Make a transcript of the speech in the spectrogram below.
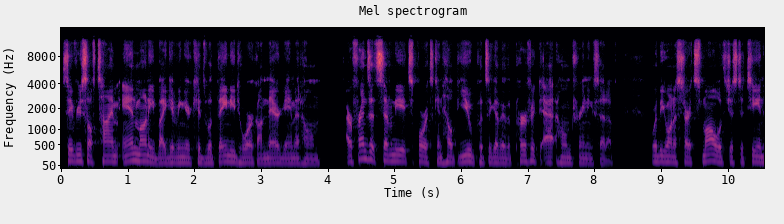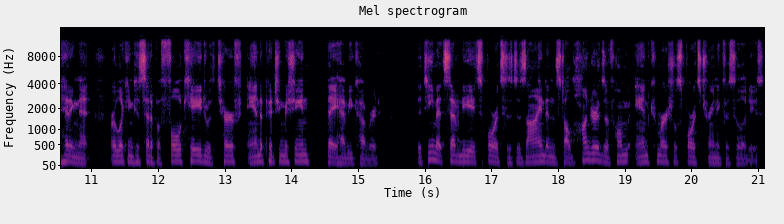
Save yourself time and money by giving your kids what they need to work on their game at home. Our friends at 78 Sports can help you put together the perfect at home training setup. Whether you want to start small with just a tee and hitting net or looking to set up a full cage with turf and a pitching machine, they have you covered. The team at 78 Sports has designed and installed hundreds of home and commercial sports training facilities,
